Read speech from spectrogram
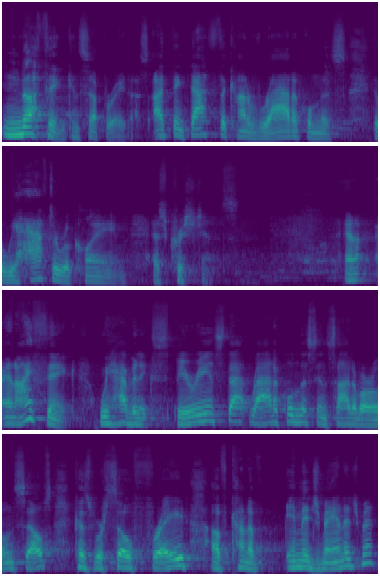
nothing can separate us. I think that's the kind of radicalness that we have to reclaim as Christians. And, and I think we haven't experienced that radicalness inside of our own selves because we're so afraid of kind of image management.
